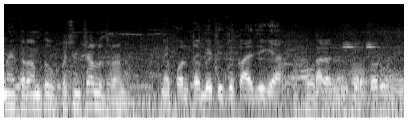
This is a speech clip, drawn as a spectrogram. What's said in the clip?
नाहीतर आमचं उपोषण चालूच राहणार नाही पण तब्येतीची काळजी घ्या. कारण करू नये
